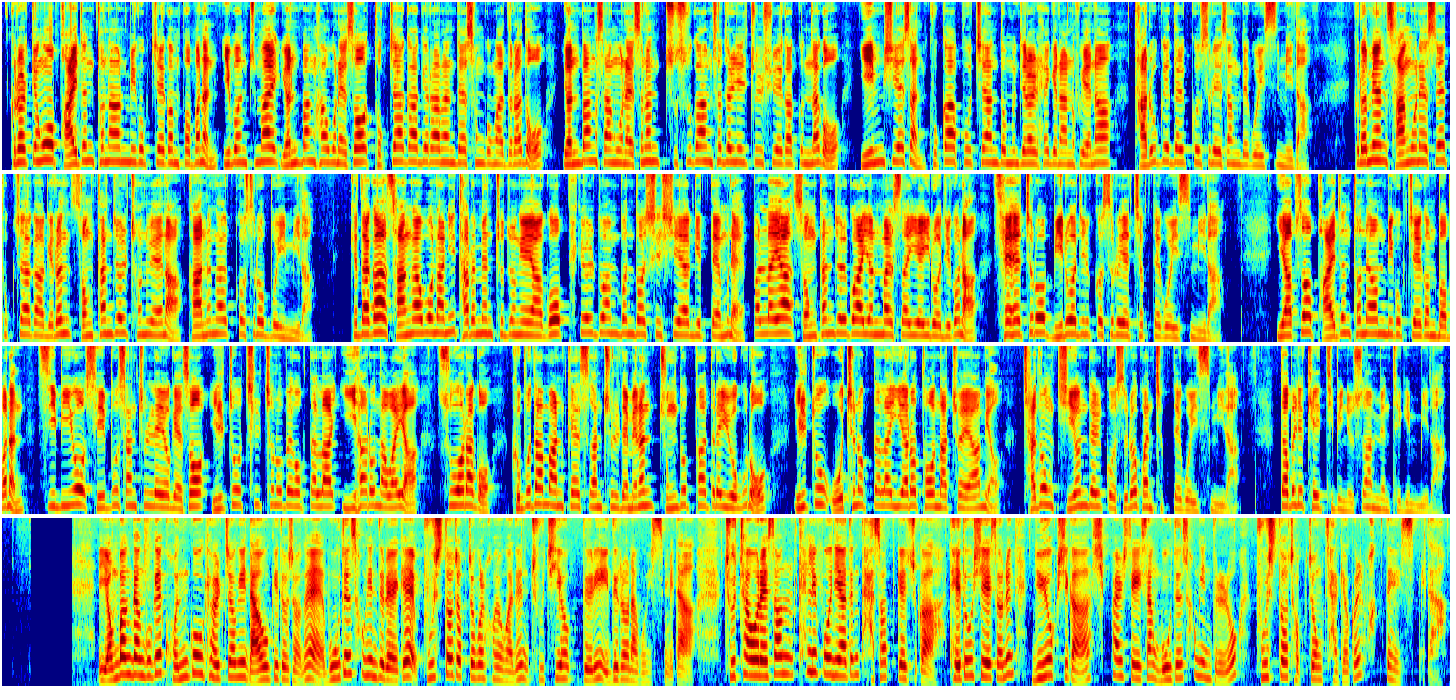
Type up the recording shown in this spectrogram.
그럴 경우 바이든 더 나은 미국 재건 법안은 이번 주말 연방 하원에서 독자 가결하는 데 성공하더라도 연방 상원에서는 추수감사절 일주일 휴회가 끝나고 임시예산 국가 부채 한도 문제를 해결한 후에나 다루게 될 것으로 예상되고 있습니다. 그러면 상원에서의 독자 가결은 성탄절 전후에나 가능할 것으로 보입니다. 게다가 상하 원안이 다르면 조정해야 하고 표결도 한 번 더 실시해야 하기 때문에 빨라야 성탄절과 연말 사이에 이루어지거나 새해 초로 미뤄질 것으로 예측되고 있습니다. 이 앞서 바이든 터나온 미국 재건 법안은 CBO 세부 산출 내역에서 1조 7,500억 달러 이하로 나와야 수월하고 그보다 많게 산출되면 중도파들의 요구로 1조 5천억 달러 이하로 더 낮춰야 하며 자동 지연될 것으로 관측되고 있습니다. WKTV 뉴스 한면택입니다. 연방 당국의 권고 결정이 나오기도 전에 모든 성인들에게 부스터 접종을 허용하는 주 지역들이 늘어나고 있습니다. 주 차원에선 캘리포니아 등 다섯 개 주가, 대도시에서는 뉴욕시가 18세 이상 모든 성인들로 부스터 접종 자격을 확대했습니다.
